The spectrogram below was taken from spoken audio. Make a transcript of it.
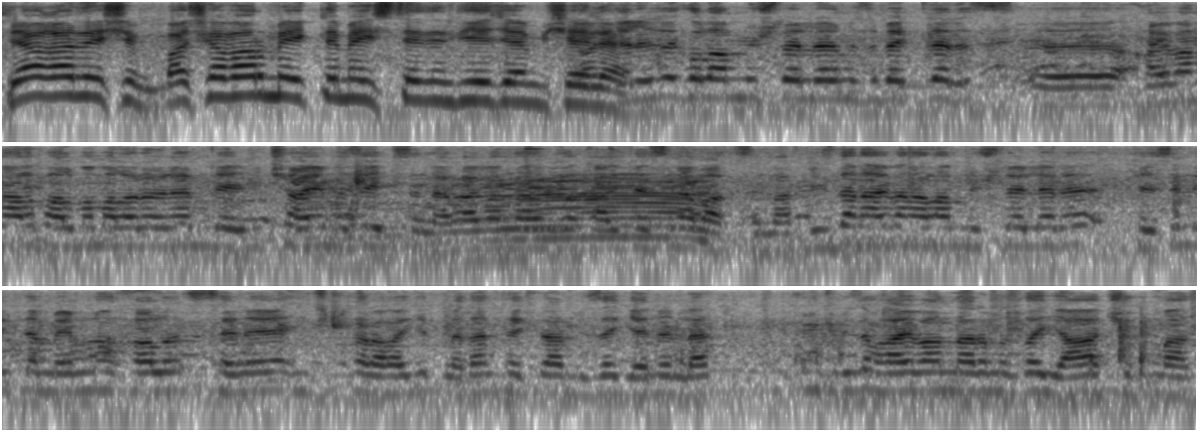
Ziya kardeşim başka var mı eklemek istediğin diyeceğim bir şeyler? Gelecek olan müşterilerimizi bekleriz. Ee, hayvan alıp almamaları önemli değil. Bir çayımızı içsinler, hayvanlarımızın kalitesine baksınlar. Bizden hayvan alan müşterilere kesinlikle memnun kalır. Seneye hiçbir tarafa gitmeden tekrar bize gelirler. Çünkü bizim hayvanlarımızda yağ çıkmaz.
